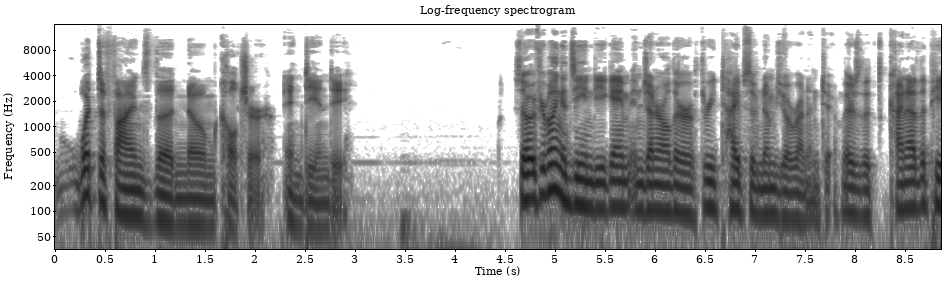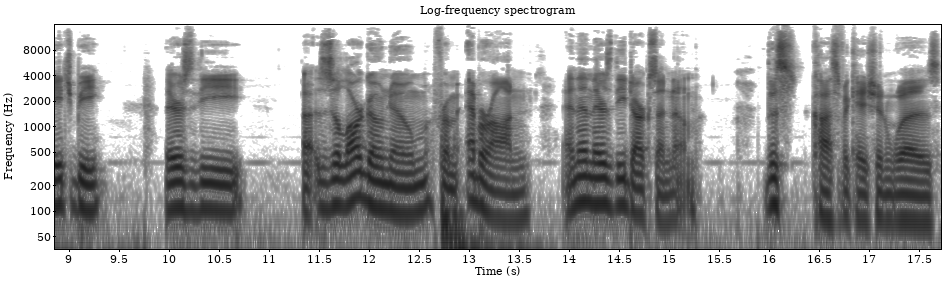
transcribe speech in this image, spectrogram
what defines the gnome culture in D and D? So if you're playing a D&D game, in general, there are three types of gnomes you'll run into. There's the kind of the PHB, there's the uh, Zilargo gnome from Eberron, and then there's the Dark Sun gnome. This classification was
